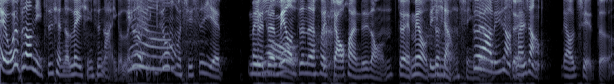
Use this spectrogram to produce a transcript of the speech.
对我也不知道你之前的类型是哪一个类型，因为我们其实也对对没有真的会交换这种对没有理想型，对啊，理想蛮想。了解的，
